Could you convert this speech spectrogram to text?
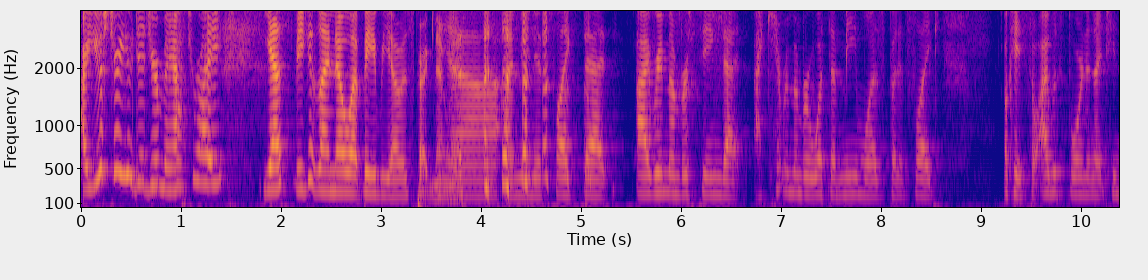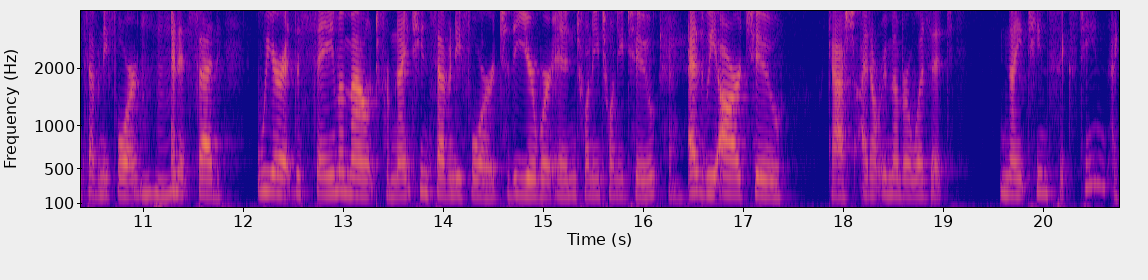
Are you sure you did your math right? Yes, because I know what baby I was pregnant yeah, with. Yeah, I mean, it's like that. I remember seeing that. I can't remember what the meme was, but it's like, okay, so I was born in 1974, mm-hmm. and it said, we are at the same amount from 1974 to the year we're in 2022 okay. as we are to gosh i don't remember was it 1916 I,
